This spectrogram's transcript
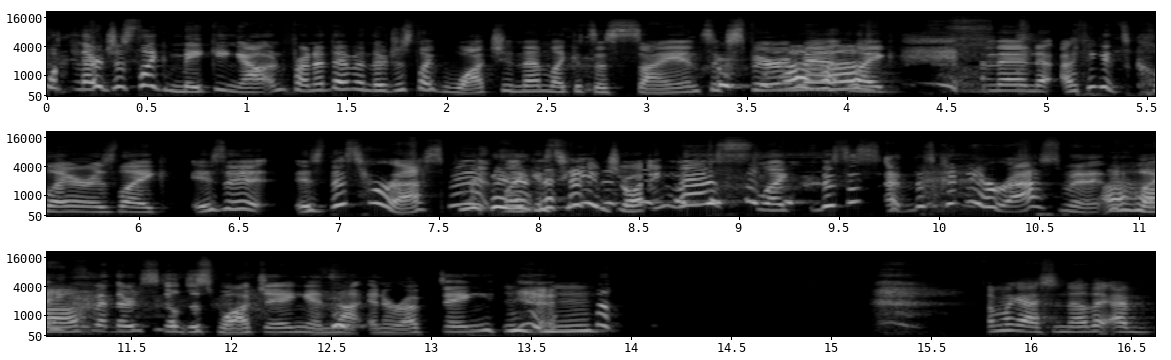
when they're just like making out in front of them and they're just like watching them like it's a science experiment, Uh-huh. like, and then I think it's Claire is like, "Is it? Is this harassment? Like, is he enjoying this? Like, this is this could be harassment." Uh-huh. Like, but they're still just watching and not interrupting. Mhm. Oh my gosh, another I'm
